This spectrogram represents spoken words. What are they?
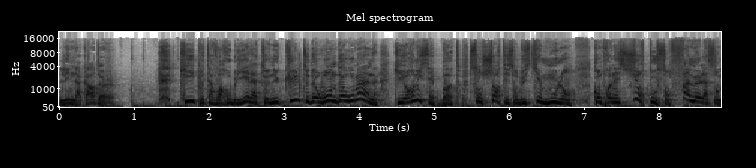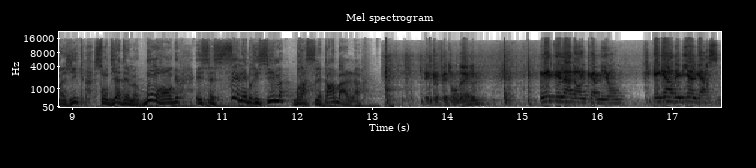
Linda Carter. Qui peut avoir oublié la tenue culte de Wonder Woman, qui hormis ses bottes, son short et son bustier moulant, comprenait surtout son fameux lasso magique, son diadème boomerang et ses célébrissimes bracelets par balles Et que fait-on d'elle? Mettez-la dans le camion. Et gardez bien le garçon.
